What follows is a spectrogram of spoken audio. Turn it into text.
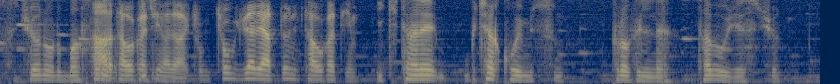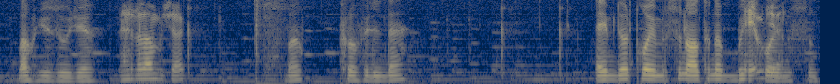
Sıçıyorsun oğlum baksana. Aa tavuk atayım hadi bak. Çok çok güzel yaptım tavuk atayım. iki tane bıçak koymuşsun profiline. Tabi ucuya sıçıyorsun. Bak yüzü ucuya. Nerede lan bıçak? Profilinde. M4 koymuşsun altına bıç M4. koymuşsun.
